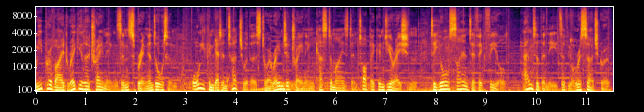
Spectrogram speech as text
We provide regular trainings in spring and autumn, or you can get in touch with us to arrange a training customized in topic and duration to your scientific field and to the needs of your research group.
